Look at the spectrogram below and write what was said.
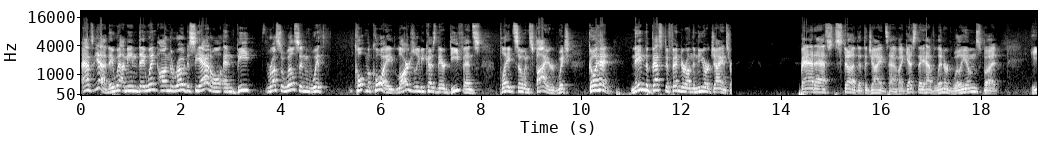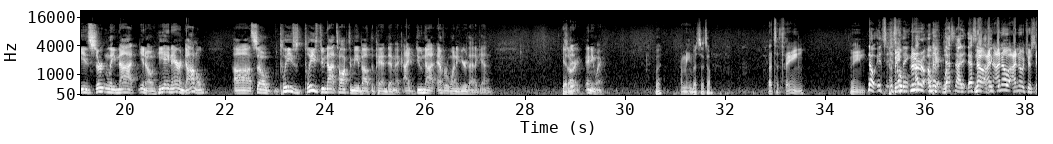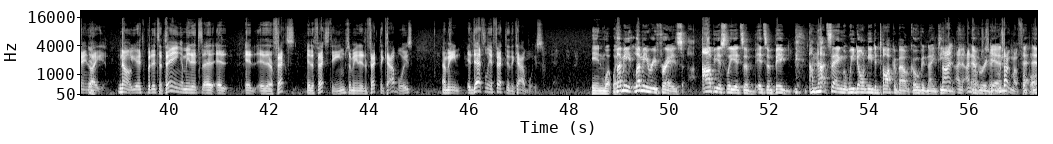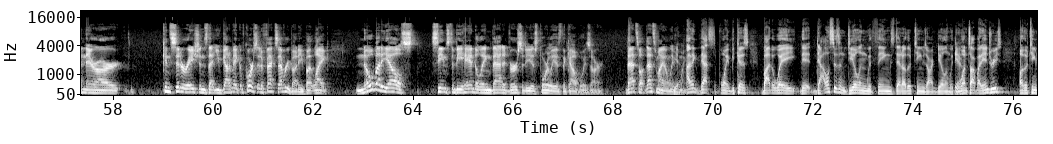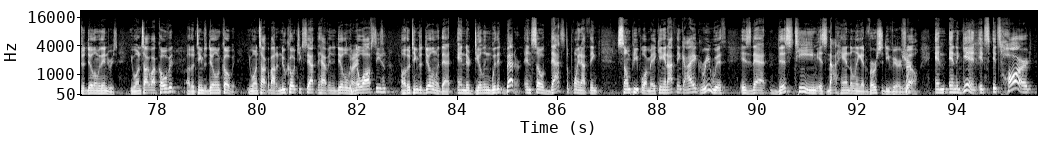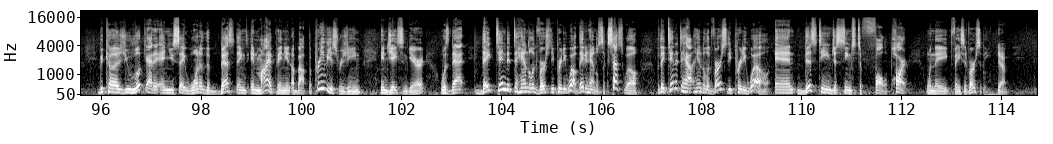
As, yeah, they. I mean, they went on the road to Seattle and beat Russell Wilson with Colt McCoy, largely because their defense played so inspired. Which, go ahead, name the best defender on the New York Giants. Right badass stud that the Giants have. I guess they have Leonard Williams, but he is certainly not, you know, he ain't Aaron Donald. Uh, so please, please do not talk to me about the pandemic. I do not ever want to hear that again. Yeah, Sorry. They, anyway. What? I mean, that's a That's a thing. I mean, no, it's it's I mean, oh, no, no, no. Okay, no, that's not. it. That's no. Not, I, I, I, know. I know what you're saying. Yeah. Like, no, it's but it's a thing. I mean, it's a, it, it it affects it affects teams. I mean, it affected the Cowboys. I mean, it definitely affected the Cowboys. In what way? Let me let me rephrase. Obviously, it's a it's a big. I'm not saying that we don't need to talk about COVID nineteen ever again. We're talking about football, and there are considerations that you've got to make. Of course, it affects everybody, but like nobody else seems to be handling that adversity as poorly as the Cowboys are. That's that's my only yeah, point. I think that's the point because, by the way, the, Dallas isn't dealing with things that other teams aren't dealing with. Yeah. You want to talk about injuries? Other teams are dealing with injuries. You want to talk about COVID? Other teams are dealing with COVID. You want to talk about a new coaching staff that having to deal with right. no offseason? Other teams are dealing with that, and they're dealing with it better. And so that's the point I think some people are making, and I think I agree with is that this team is not handling adversity very sure. well. And and again, it's it's hard because you look at it and you say one of the best things, in my opinion, about the previous regime in Jason Garrett was that they tended to handle adversity pretty well. They didn't handle success well, but they tended to ha- handle adversity pretty well. And this team just seems to fall apart when they face adversity. Yeah,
